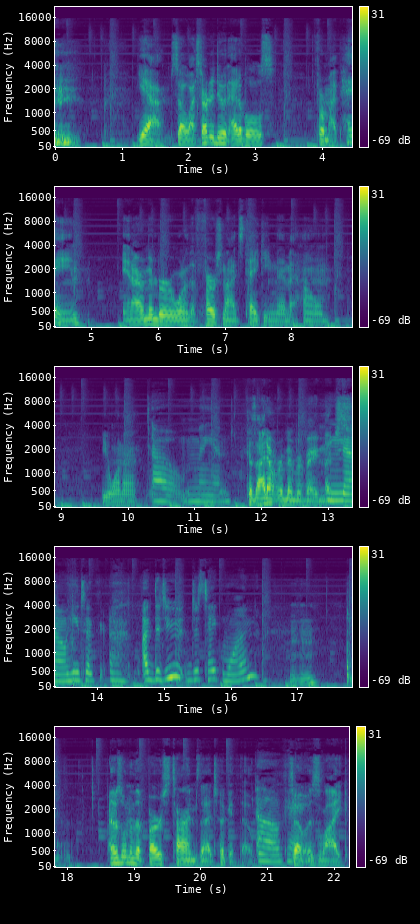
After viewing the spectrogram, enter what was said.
yeah, so I started doing edibles for my pain. And I remember one of the first nights taking them at home. You want to Oh man. because I don't remember very much. No, he took. Uh, did you just take one? Mm-hmm. It was one of the first times that I took it though. Oh, okay. So it was like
